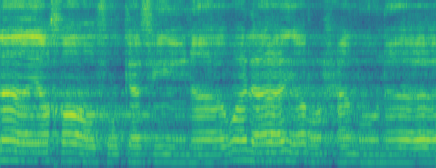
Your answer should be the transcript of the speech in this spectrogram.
لا يخافك فينا ولا يرحمنا.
